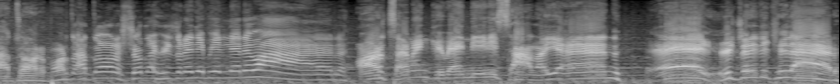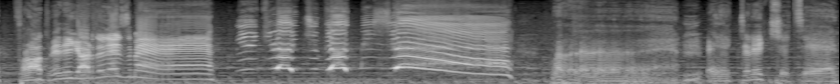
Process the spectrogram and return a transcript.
Burada dur, burada dur. Şurada hücrede birileri var. Ortamın güvenliğini sağlayın. Hey hücredekiler! Frontman'i gördünüz mü? Lütfen çıkart. Elektrik çiti.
